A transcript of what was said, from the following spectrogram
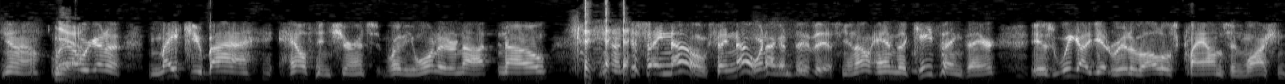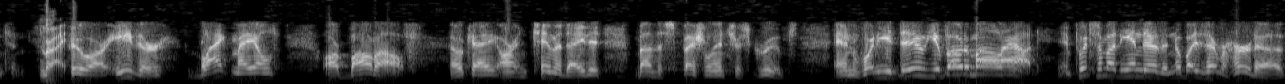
You know, well, Yeah. we're going to make you buy health insurance whether you want it or not. No. You know, just say no. Say no, we're not going to do this, you know. And the key thing there is we got to get rid of all those clowns in Washington Right. who are either blackmailed or bought off, okay, or intimidated by the special interest groups. And what do you do? You vote them all out and put somebody in there that nobody's ever heard of,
